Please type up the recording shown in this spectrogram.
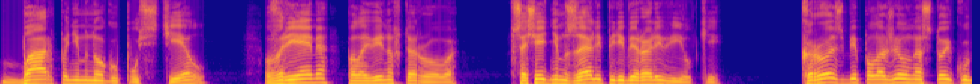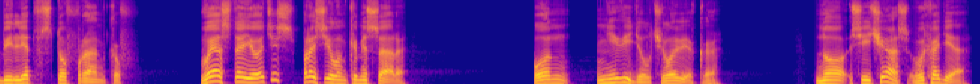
Бар понемногу пустел. Время — половина второго. В соседнем зале перебирали вилки. Кросби положил на стойку билет в сто франков. «Вы остаетесь?» — спросил он комиссара. Он не видел человека. Но сейчас, выходя,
